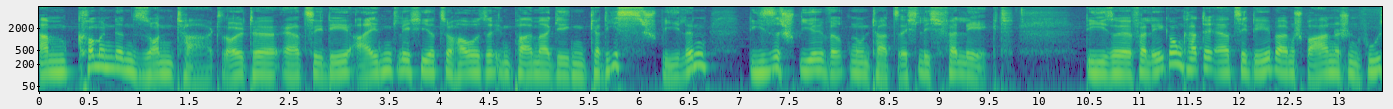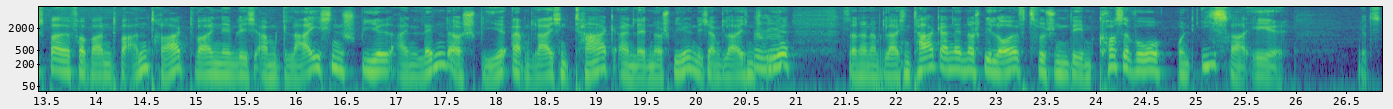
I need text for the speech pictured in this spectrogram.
Am kommenden Sonntag sollte RCD eigentlich hier zu Hause in Palma gegen Cadiz spielen. Dieses Spiel wird nun tatsächlich verlegt. Diese Verlegung hatte RCD beim spanischen Fußballverband beantragt, weil nämlich am gleichen Spiel ein Länderspiel, äh, am gleichen Tag ein Länderspiel, nicht am gleichen mhm. Spiel, sondern am gleichen Tag ein Länderspiel läuft zwischen dem Kosovo und Israel. Jetzt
